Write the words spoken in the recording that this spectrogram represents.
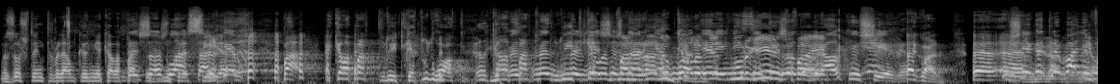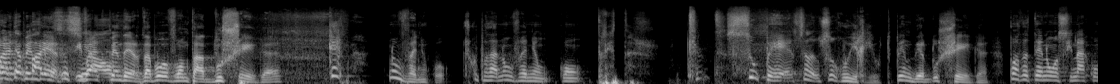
mas eles têm que trabalhar um bocadinho aquela parte da Deixa-os lá democracia. que Pá, aquela parte política é tudo ótimo. Aquela Mas, parte mas, mas política que é no melhor ter a Parlamento burguês, pá, é liberal que o Chega. Agora, O Chega trabalha e vai a parte depender, social. E vai depender da boa vontade do Chega. Que, não venham com. Desculpa lá, não venham com tretas. Se o, PS, se o Rui Rio depender do Chega, pode até não assinar com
